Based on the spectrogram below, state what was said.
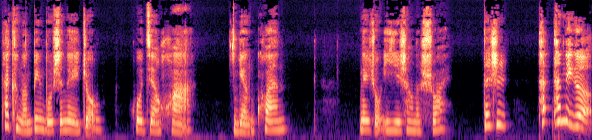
他可能并不是那种霍建华。眼宽，那种意义上的帅，但是他他那个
